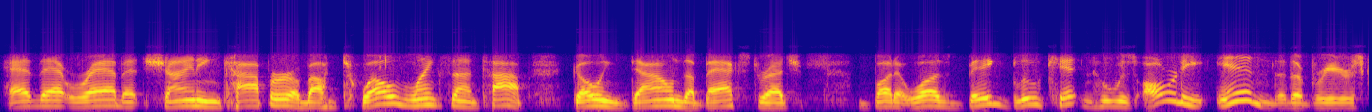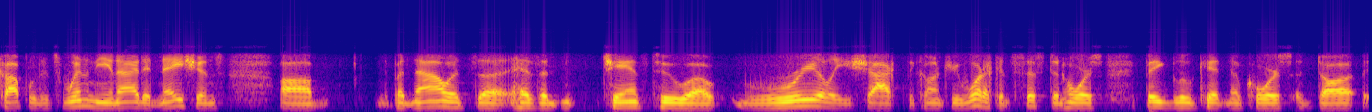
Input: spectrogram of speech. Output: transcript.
had that rabbit shining copper about 12 lengths on top going down the backstretch. But it was Big Blue Kitten who was already in the, the Breeders' Cup with its win in the United Nations. Uh, but now it uh, has a chance to uh, really shock the country. What a consistent horse. Big Blue Kitten, of course, a, do-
